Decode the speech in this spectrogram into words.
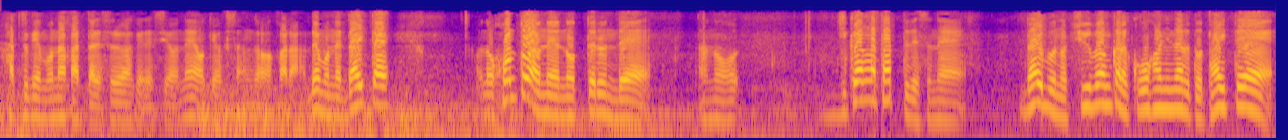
発言もなかったりするわけですよね、お客さん側から。でもね、大体、あの、本当はね、乗ってるんで、あの、時間が経ってですね、ライブの中盤から後半になると大抵、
